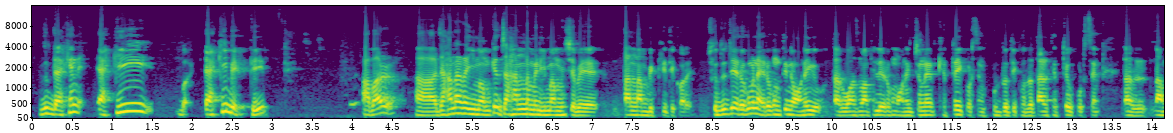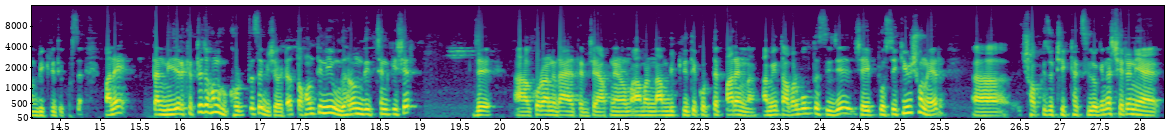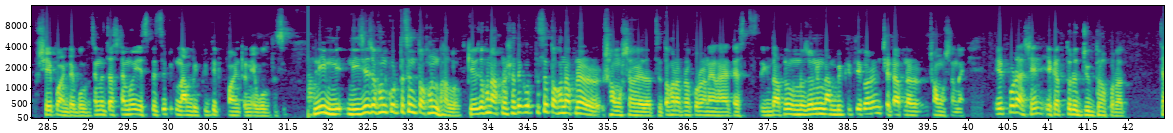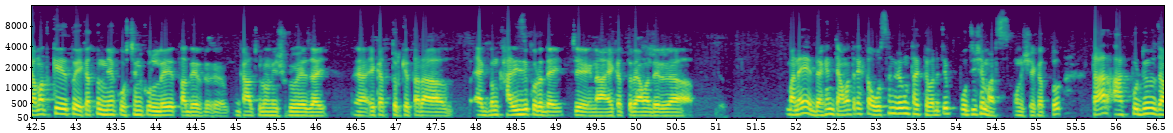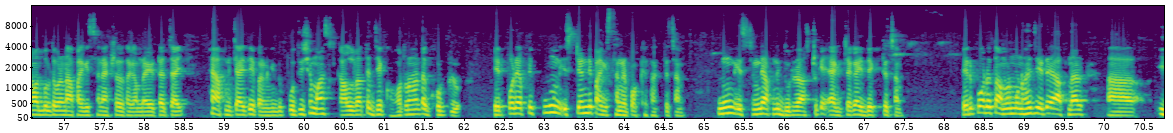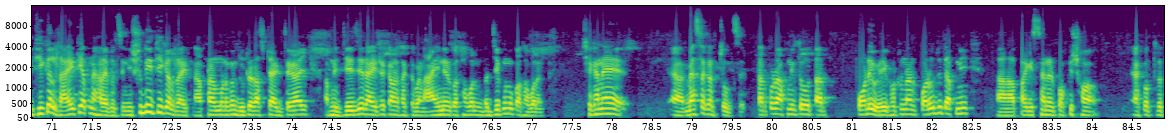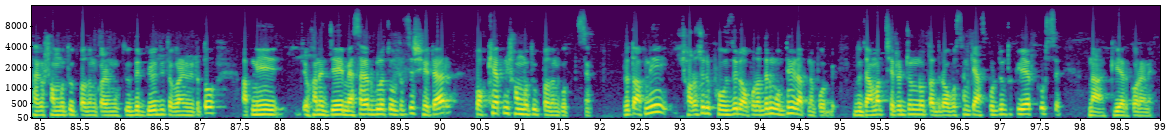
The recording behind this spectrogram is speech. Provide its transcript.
কিন্তু দেখেন, একই একই ব্যক্তি আবার জাহানারা ইমামকে জাহান্নামের ইমাম হিসেবে তার নাম বিকৃতি করে। শুধু যে এরকম না, এরকম তিনি অনেক, তার ওয়াজ মাহফিল এরকম অনেকজনের ক্ষেত্রেই করছেন। কুদরতি খোদা তার ক্ষেত্রেও করছেন, তার নাম বিকৃতি করছেন মানে তার নিজের ক্ষেত্রে যখন ঘটতেছে বিষয়টা, তখন তিনি উদাহরণ দিচ্ছেন কিসের? যে কোরআনের আয়াতের যে আপনি আমার- নাম বিকৃতি করতে পারেন না, আমি তো আবার বলতেছি যে সেই প্রসিকিউশনের সবকিছু ঠিকঠাক ছিল কিনা সেটা নিয়ে সেই পয়েন্টে বলতেছি না জাস্ট আমি ওই স্পেসিফিক নাম বিকৃতির পয়েন্টটা নিয়ে বলতেছি। আপনি নিজে যখন করতেছেন তখন ভালো, কেউ যখন আপনার সাথে করতেছে তখন আপনার সমস্যা হয়ে যাচ্ছে, তখন আপনার কোরআনের আয়াতে আসতেছে, কিন্তু আপনি অন্যজনের নাম বিকৃতি করেন সেটা আপনার সমস্যা নাই। এরপরে আসেন একাত্তরের যুদ্ধ অপরাধ। জামাতকে তো একাত্তর নিয়ে কোশ্চেন করলে তাদের গা চুলনি শুরু হয়ে যায় একাত্তরকে তারা একদম খারিজি করে দেয় যে, না, একাত্তরে আমাদের মানে দেখেন জামাতের একটা অবস্থান এরকম থাকতে পারে যে, পঁচিশে মার্চ উনিশশো একাত্তর, তার আগ পর্যন্ত জামাত বলতে পারে না, পাকিস্তান একসাথে থাকে, আমরা এটা চাই। হ্যাঁ আপনি চাইতেই পারেন, কিন্তু পঁচিশে মার্চ কাল রাতে যে ঘটনাটা ঘটলো, এরপরে আপনি কোন স্ট্যান্ডে পাকিস্তানের পক্ষে থাকতে চান? কোন স্ট্যান্ডে আপনি দুটো রাষ্ট্রকে এক জায়গায় দেখতে চান? এরপরে তো আমার মনে হয় যে, এটা আপনার ইথিক্যাল রাইটই আপনি হারাই ফেলছেন। শুধু ইথিক্যাল রাইট না, আপনার মনে করেন দুটো রাষ্ট্র এক জায়গায়, আপনি যে যে রাইটের কারণে থাকতে পারেন, আইনের কথা বলেন বা যে কোনো কথা বলেন সেখানে ম্যাসাকার চলছে। তারপরে আপনি তো তার পরেও, এই ঘটনার পরেও যদি আপনি পাকিস্তানের পক্ষে একত্রে থাকা সম্মতি উৎপাদন করেন, মুক্তিযুদ্ধের বিরোধিতা করেন, এটা তো আপনি ওখানে যে ম্যাসাকারগুলো চলতেছে, সেটার পক্ষে আপনি সম্মতি উৎপাদন করতেছেন। এটা তো আপনি সরাসরি ফৌজদের অপরাধের মধ্যেই এটা আপনার পড়বে। কিন্তু জামাত সেটার জন্য তাদের অবস্থানকে আজ পর্যন্ত ক্লিয়ার করছে? না ক্লিয়ার করে নাই।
